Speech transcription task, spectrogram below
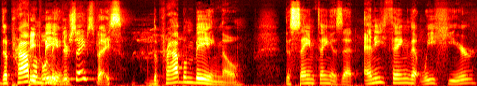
the problem People being need their safe space. the problem being, though, the same thing is that anything that we hear,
